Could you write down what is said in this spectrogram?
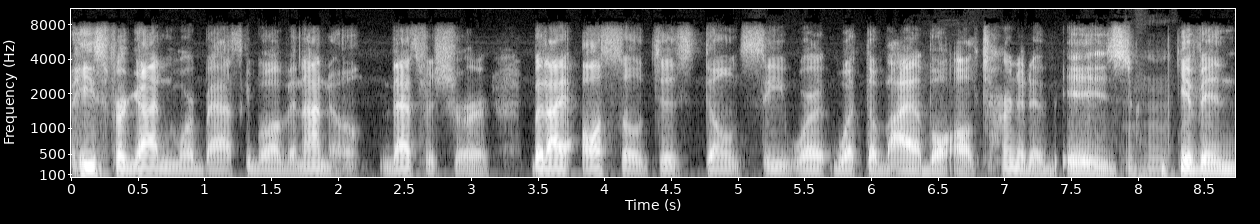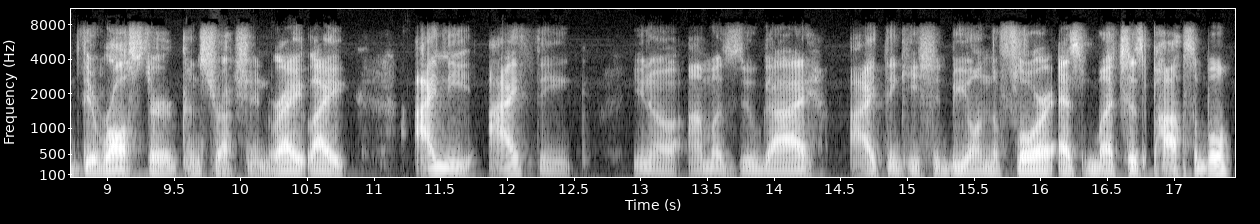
he's forgotten more basketball than I know. That's for sure. But I also just don't see what what the viable alternative is mm-hmm. given the roster construction, right? Like I need I think you know, I'm a Zoo guy. I think he should be on the floor as much as possible.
